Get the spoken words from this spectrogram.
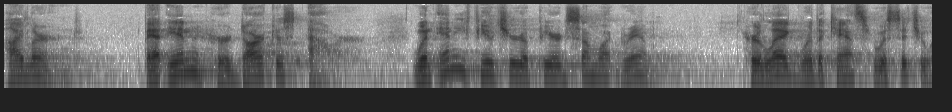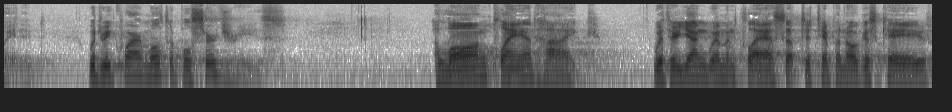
I learned that in her darkest hour, when any future appeared somewhat grim, her leg where the cancer was situated would require multiple surgeries. A long planned hike with her young women class up to Timpanogos Cave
